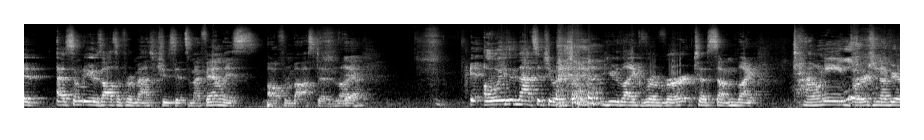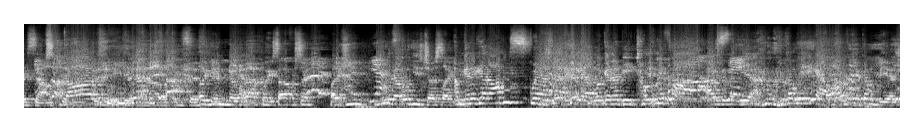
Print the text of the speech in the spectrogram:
it, as somebody who's also from Massachusetts. My family's all from Boston. Like yeah. it, always in that situation, you like revert to some like towny version of yourself. Some dog. you Yeah, know yeah. Like you know Yeah. that police officer. Like you, Yeah. you know he's just like. I'm gonna get all these squares yeah. We're gonna be totally fine. I'm gonna Same. yeah. Come hang out. I'll pick up beers.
